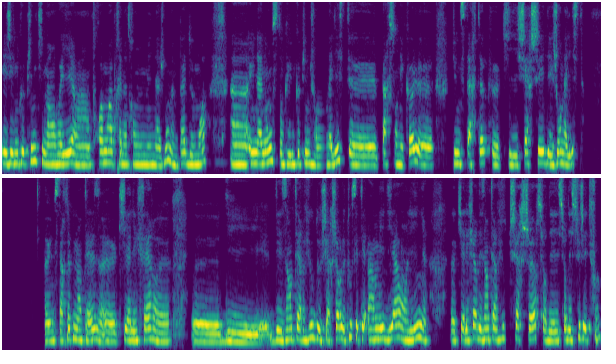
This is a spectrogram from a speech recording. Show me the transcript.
Et j'ai une copine qui m'a envoyé un, trois mois après notre emménagement, même pas deux mois, un, une annonce. Donc une copine journaliste euh, par son école d'une start-up qui cherchait des journalistes une start-up nantaise euh, qui allait faire euh, euh, des, des, interviews de chercheurs. Le tout, c'était un média en ligne euh, qui allait faire des interviews de chercheurs sur des, sur des sujets de fond.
